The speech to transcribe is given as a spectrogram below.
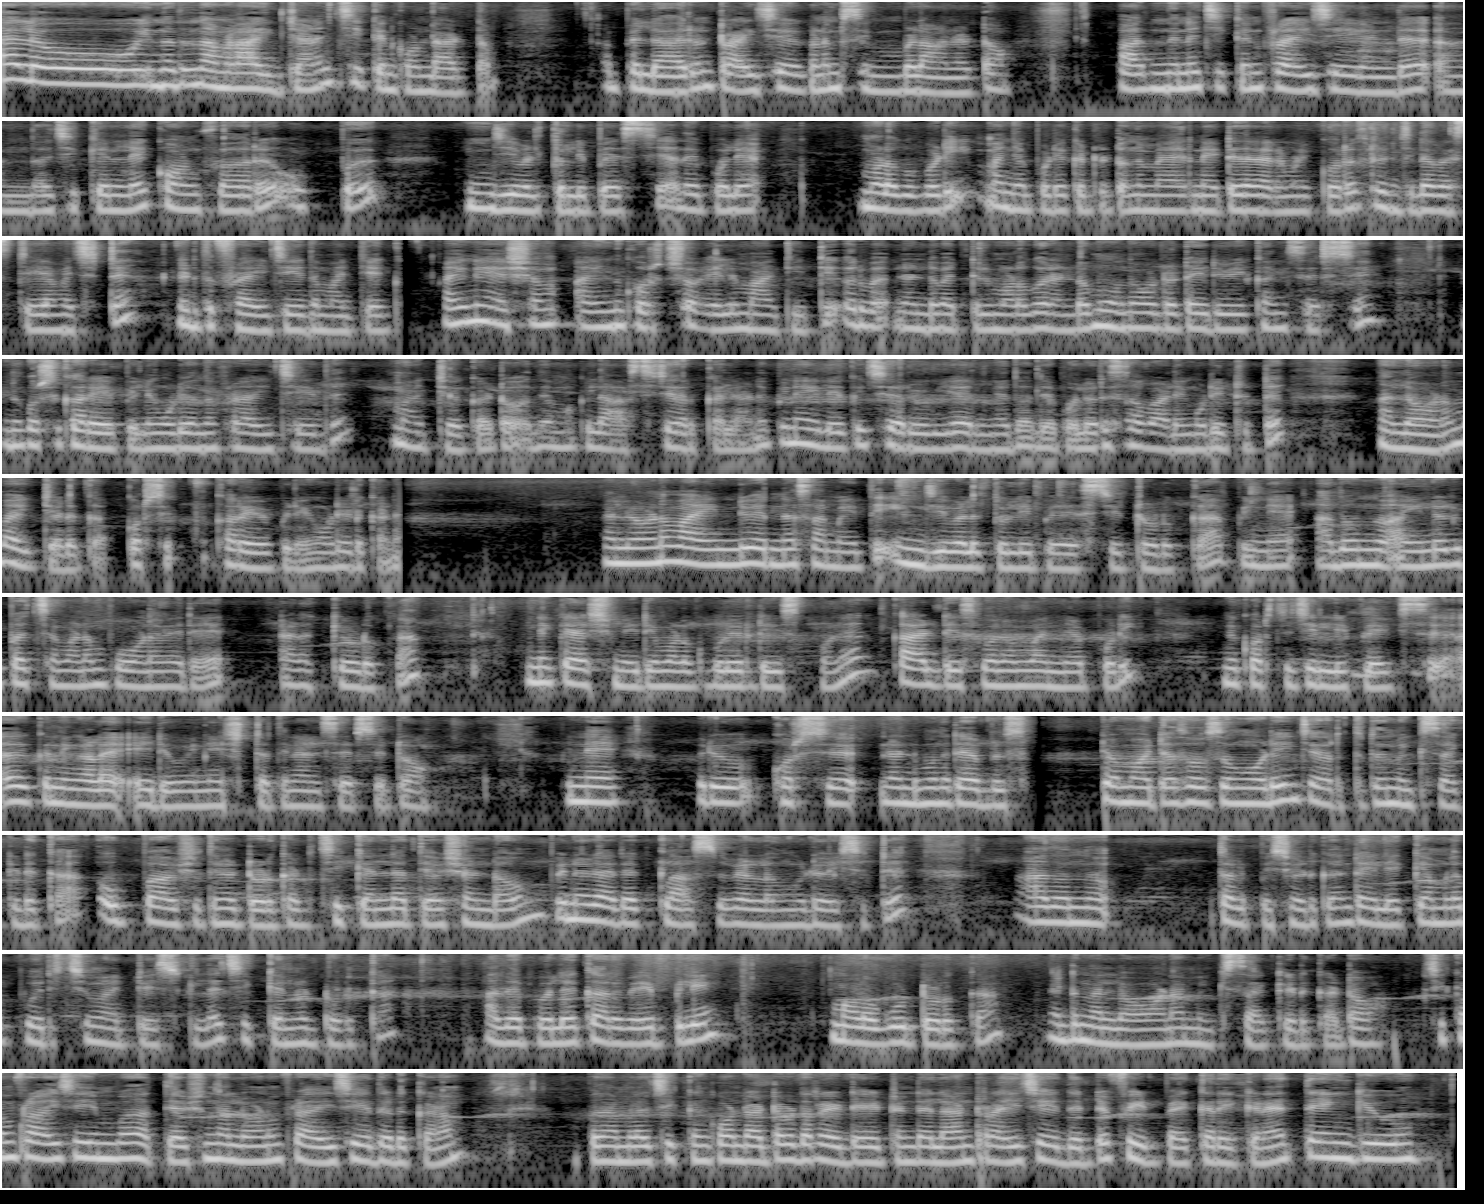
Hello ഇന്നത്തെ നമ്മൾ ഐറ്റാണ് chicken കൊണ്ടാട്ടം. അപ്പോൾ എല്ലാവരും ട്രൈ ചെയ്യണം സിമ്പിളാണ് കേട്ടോ അപ്പം ആദ്യം തന്നെ ചിക്കൻ ഫ്രൈ ചെയ്യേണ്ട. എന്താ ചിക്കനിലെ കോൺഫ്ലവർ ഉപ്പ് ഇഞ്ചി വെളുത്തുള്ളി പേസ്റ്റ് അതേപോലെ മുളക് പൊടി മഞ്ഞൾപ്പൊടിയൊക്കെ ഇട്ടിട്ടൊന്ന് മാരിനേറ്റ് ചെയ്ത് അരമണിക്കൂർ ഫ്രിഡ്ജിൽ റെസ്റ്റ് ചെയ്യാൻ വെച്ചിട്ട് എടുത്ത് ഫ്രൈ ചെയ്ത് മാറ്റിയേക്കും. അതിന് ശേഷം അതിന് കുറച്ച് ഓയിൽ മാറ്റിയിട്ട് ഒരു രണ്ട് വറ്റൽ മുളകോ രണ്ടോ മൂന്നോ ഓർഡർ എരിവിക്ക് അനുസരിച്ച് പിന്നെ കുറച്ച് കറിവേപ്പിലും കൂടി ഒന്ന് ഫ്രൈ ചെയ്ത് മാറ്റി വെക്കാം കേട്ടോ. അത് നമുക്ക് ലാസ്റ്റ് ചേർക്കലാണ്. പിന്നെ അതിലേക്ക് ചെറുള്ളി അരിഞ്ഞതും അതേപോലെ ഒരു സവാളയും കൂടി ഇട്ടിട്ട് നല്ലോണം വയറ്റിയെടുക്കുക കുറച്ച് കറിവേപ്പിലയും കൂടി എടുക്കണം. നല്ലോണം വൈൻഡ് വരുന്ന സമയത്ത് ഇഞ്ചി വെളുത്തുള്ളി പേസ്റ്റ് ഇട്ട് കൊടുക്കുക. പിന്നെ അതൊന്ന് അതിന്റെ ഒരു പച്ചമണം പോണ വരെ ഇളക്കി കൊടുക്കുക. പിന്നെ കാശ്മീരി മുളക് പൊടി ഒരു ടീസ്പൂണ് കാൽ ടീസ്പൂൺ മഞ്ഞൾപ്പൊടി പിന്നെ കുറച്ച് ചില്ലി ഫ്ലേക്സ് അതൊക്കെ നിങ്ങളെ എരിവിന് ഇഷ്ടത്തിനനുസരിച്ചിട്ടോ. പിന്നെ ഒരു കുറച്ച് രണ്ട് മൂന്ന് ടേബിൾ സ്പൂൺ ടൊമാറ്റോ സോസും കൂടിയും ചേർത്തിട്ട് മിക്സ് ആക്കി എടുക്കുക. ഉപ്പ് ആവശ്യത്തിന് ഇട്ട് കൊടുക്കുക. ചിക്കനിൽ അത്യാവശ്യം ഉണ്ടാവും. പിന്നെ ഒരു അര ഗ്ലാസ് വെള്ളം കൂടി ഒഴിച്ചിട്ട് അതൊന്ന് തിളപ്പിച്ചെടുക്കുക അതിലേക്ക് നമ്മൾ പൊരിച്ച് മാറ്റി വെച്ചിട്ടുള്ള ചിക്കൻ ഇട്ട് കൊടുക്കുക. അതേപോലെ കറിവേപ്പിലയും മുളകും ഇട്ട് കൊടുക്കുക. എന്നിട്ട് നല്ലോണം മിക്സ് ആക്കി എടുക്കുക കേട്ടോ ചിക്കൻ ഫ്രൈ ചെയ്യുമ്പോൾ അത്യാവശ്യം നല്ലോണം ഫ്രൈ ചെയ്തെടുക്കണം. അപ്പോൾ നമ്മൾ ചിക്കൻ കൊണ്ടാട്ടം ഇവിടെ റെഡി ആയിട്ടുണ്ട്. എല്ലാം ട്രൈ ചെയ്തിട്ട് ഫീഡ്ബാക്ക് അറിയിക്കണേ. താങ്ക്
